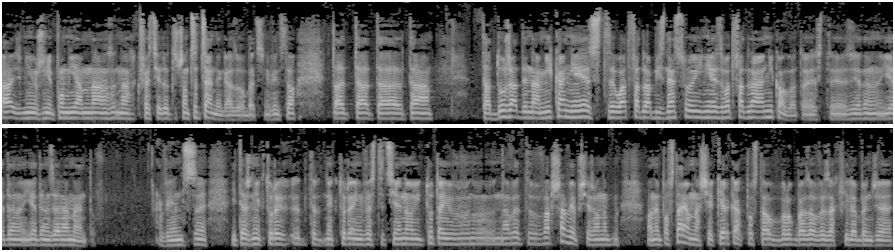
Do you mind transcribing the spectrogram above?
a już nie pomijam na, na kwestie dotyczące ceny gazu obecnie, więc to ta, ta, ta, ta ta duża dynamika nie jest łatwa dla biznesu i nie jest łatwa dla nikogo. To jest, jest jeden, jeden, jeden z elementów. Więc y, i też niektóre, niektóre inwestycje, no i tutaj w, nawet w Warszawie przecież one, one powstają. Na Siekierkach powstał blok bazowy, za chwilę będzie,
